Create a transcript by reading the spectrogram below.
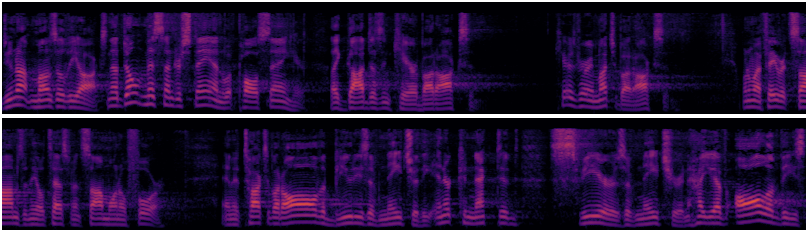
Do not muzzle the ox. Now, don't misunderstand what Paul's saying here. Like, God doesn't care about oxen. He cares very much about oxen. One of my favorite Psalms in the Old Testament, Psalm 104. And it talks about all the beauties of nature, the interconnected spheres of nature, and how you have all of these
